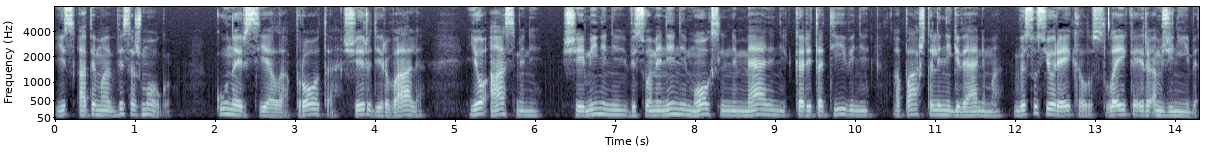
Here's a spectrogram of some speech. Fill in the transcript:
jis apima visą žmogų - kūną ir sielą, protą, širdį ir valią, jo asmenį, - šeimininį, visuomeninį, mokslinį, meninį, karitatyvinį, apaštalinį gyvenimą, visus jo reikalus, laiką ir amžinybę.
